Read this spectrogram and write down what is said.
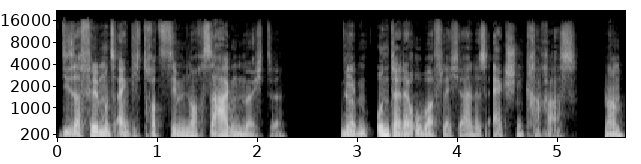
dieser Film uns eigentlich trotzdem noch sagen möchte. Ja. Eben unter der Oberfläche eines Actionkrachers. Ne?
